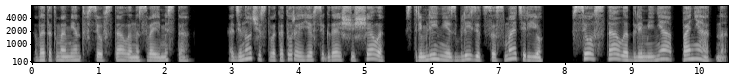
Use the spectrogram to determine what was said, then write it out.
В этот момент все встало на свои места. Одиночество, которое я всегда ощущала, стремление сблизиться с матерью, все стало для меня понятно.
